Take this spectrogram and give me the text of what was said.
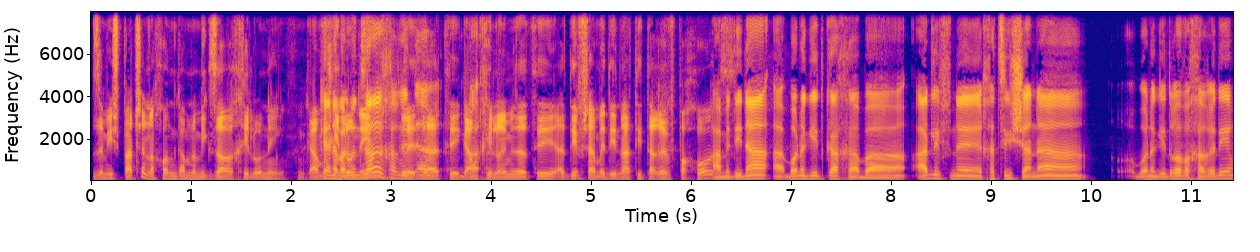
זה משפט שנכון גם למגזר החילוני. גם כן, חילונים החרדי- לדעתי גם אה, חילונים לדעתי עדיף שהמדינה תתערב פחות. המדינה בוא נגיד ככה ב- עד לפני חצי שנה בוא נגיד רוב החרדים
